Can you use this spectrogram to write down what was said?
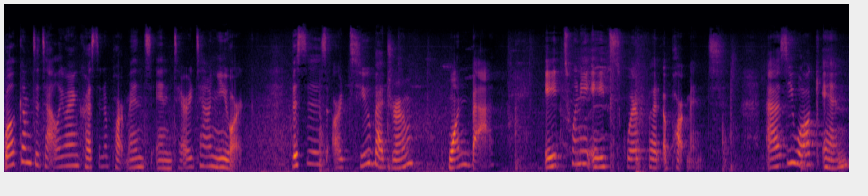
Welcome to Talleyrand Crescent Apartments in Tarrytown, New York. This is our two bedroom, one bath, 828 square foot apartment. As you walk in,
